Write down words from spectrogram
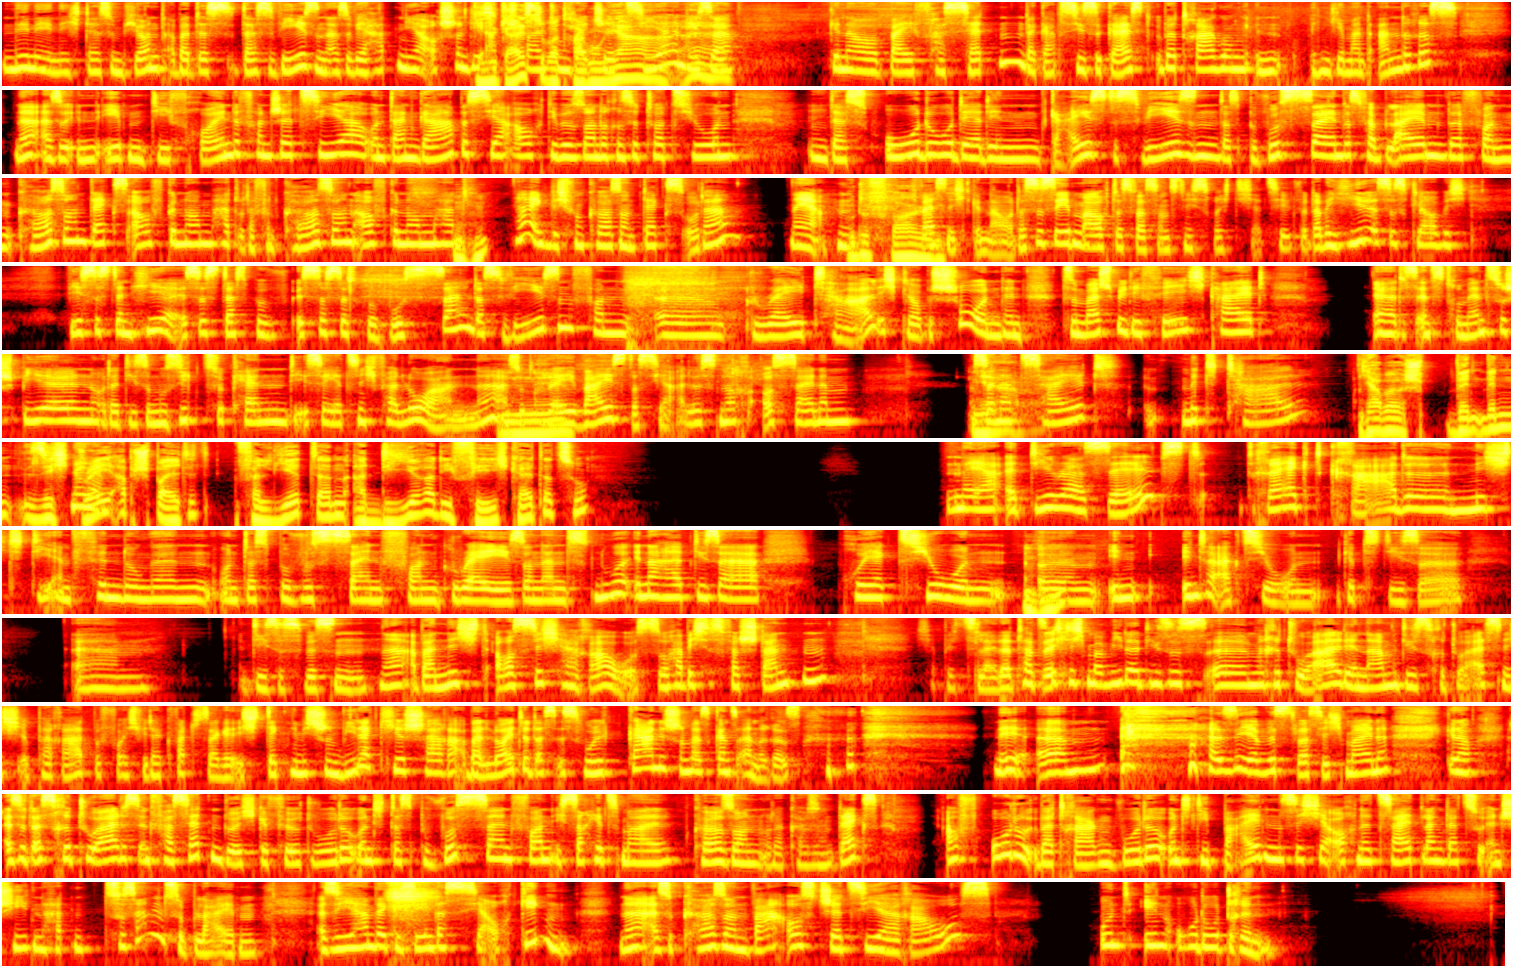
Nee, nee, nicht der Symbiont, aber das, das Wesen. Also wir hatten ja auch schon die Diese Abspaltung bei Geistübertragung, ja, Jetsia in dieser, ja. genau, bei Facetten, da gab es diese Geistübertragung in, in jemand anderes, ne, also in eben die Freunde von Jetsia. Und dann gab es ja auch die besondere Situation, dass Odo, der den Geist, das Wesen, das Bewusstsein, das Verbleibende von Curzon Dex aufgenommen hat oder von Curzon aufgenommen hat. Ja, eigentlich von Curzon Dex, oder? Naja, hm. Gute Frage. Ich weiß nicht genau. Das ist eben auch das, was uns nicht so richtig erzählt wird. Aber hier ist es, glaube ich, wie ist es denn hier? Ist es das, Be ist das, das Bewusstsein, das Wesen von äh, Grey Tal? Ich glaube schon, denn zum Beispiel die Fähigkeit, äh, das Instrument zu spielen oder diese Musik zu kennen, die ist ja jetzt nicht verloren. Ne? Also Nee. Grey weiß das ja alles noch aus seinem aus Ja. seiner Zeit mit Tal. Ja, aber wenn, wenn sich Naja. Grey abspaltet, verliert dann Adira die Fähigkeit dazu? Naja, Adira selbst trägt gerade nicht die Empfindungen und das Bewusstsein von Grey, sondern es nur innerhalb dieser Projektion, ähm, in Interaktion gibt's diese, ähm, dieses Wissen, ne? aber nicht aus sich heraus. So habe ich es verstanden. Ich habe jetzt leider tatsächlich mal wieder dieses ähm, Ritual, den Namen dieses Rituals nicht parat, bevor ich wieder Quatsch sage. Ich denke nämlich schon wieder Kirschschare, aber Leute, das ist vulkanisch und was ganz anderes. nee, ähm, also ihr wisst, was ich meine. Genau, also das Ritual, das in Facetten durchgeführt wurde und das Bewusstsein von, ich sag jetzt mal Curzon oder Curzon Dex, auf Odo übertragen wurde und die beiden sich ja auch eine Zeit lang dazu entschieden hatten, zusammen zu bleiben. Also hier haben wir gesehen, dass es ja auch ging. Ne? Also Curzon war aus Jetsia raus und in Odo drin.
